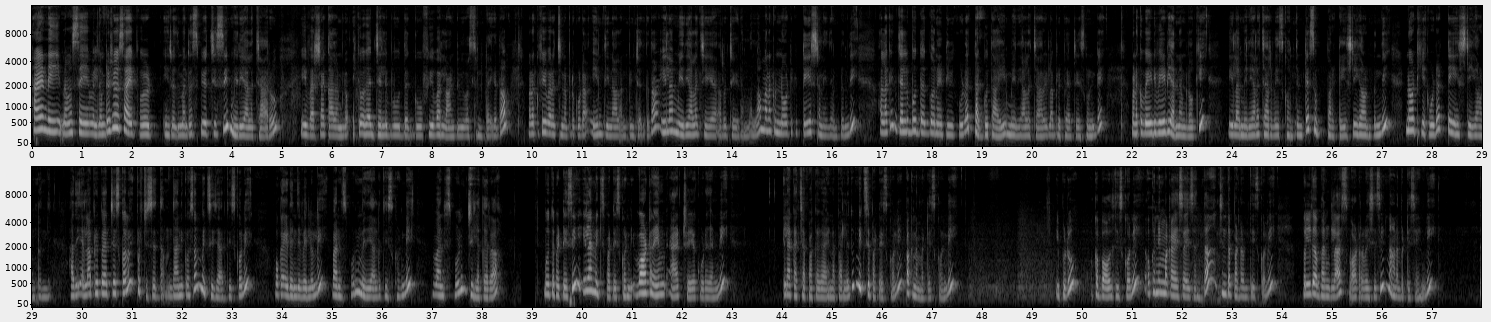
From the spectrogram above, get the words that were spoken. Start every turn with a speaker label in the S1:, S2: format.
S1: Hi అండి నమస్తే. Welcome to show Sai food. ఈరోజు మన రెసిపీ వచ్చేసి మిరియాల చారు. ఈ వర్షాకాలంలో ఎక్కువగా జలుబు దగ్గు ఫీవర్ లాంటివి వస్తుంటాయి కదా. మనకు ఫీవర్ వచ్చినప్పుడు కూడా ఏం తినాలనిపించదు కదా. ఇలా మిరియాల చారు చేయడం వల్ల మనకు నోటికి టేస్ట్ అనేది ఉంటుంది. అలాగే జలుబు దగ్గు అనేటివి కూడా తగ్గుతాయి మిరియాల చారు ఇలా ప్రిపేర్ చేసుకుంటే. మనకు వేడి వేడి అన్నంలోకి ఇలా మిరియాల చారు వేసుకొని తింటే సూపర్ టేస్టీగా ఉంటుంది. నోటికి కూడా టేస్టీగా ఉంటుంది. అది ఎలా ప్రిపేర్ చేసుకోవాలో ఇప్పుడు చూసేద్దాం. దానికోసం మిక్సీ జార్ తీసుకొని ఒక ఏడెనిమిది వెల్లుల్లి వన్ స్పూన్ మిరియాలు తీసుకోండి. వన్ స్పూన్ జీలకర్ర. మూత పెట్టేసి ఇలా మిక్స్ పట్టేసుకోండి. వాటర్ ఏం యాడ్ చేయకూడదండి. ఇలా కచ్చపక్కగా అయినా పర్లేదు మిక్సీ పట్టేసుకొని పక్కన పెట్టేసుకోండి. ఇప్పుడు ఒక బౌల్ తీసుకొని ఒక నిమ్మకాయ సైజ్ అంతా చింతపండును తీసుకొని ఫుల్గా వన్ గ్లాస్ వాటర్ వేసేసి నానబెట్టేసేయండి.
